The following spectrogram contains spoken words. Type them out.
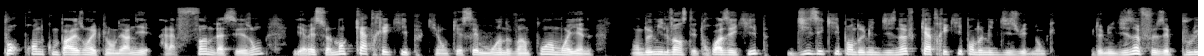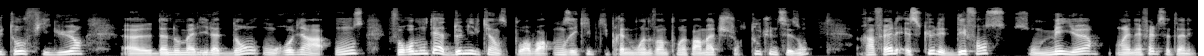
Pour prendre comparaison avec l'an dernier, à la fin de la saison, il y avait seulement 4 équipes qui encaissaient moins de 20 points en moyenne. En 2020, c'était 3 équipes, 10 équipes en 2019, 4 équipes en 2018. Donc 2019 faisait plutôt figure euh, d'anomalie là-dedans. On revient à 11. Il faut remonter à 2015 pour avoir 11 équipes qui prennent moins de 20 points par match sur toute une saison. Raphaël, est-ce que les défenses sont meilleures en NFL cette année?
